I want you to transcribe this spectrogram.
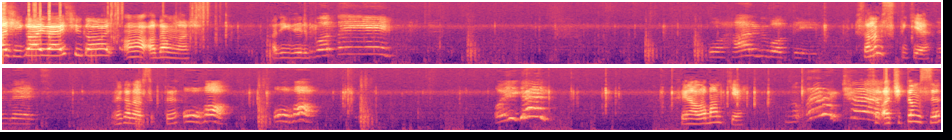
Bana şikay ver şikay. Aha adam var. Hadi gidelim. bot değil. Bu harbi bot değil. Sana mı sıktı ki? Evet. Ne kadar sıktı? Oha. Oha. Ay gel. Seni alamam ki. Zıplayarak Sen gel. açıkta mısın?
